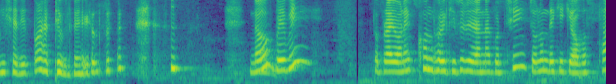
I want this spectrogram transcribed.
মিশারির পড়ার টেবিল হয়ে গেছে। নো বেবি তো প্রায় অনেকক্ষণ ধরে খিচুড়ি রান্না করছি। চলুন দেখি কি অবস্থা।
